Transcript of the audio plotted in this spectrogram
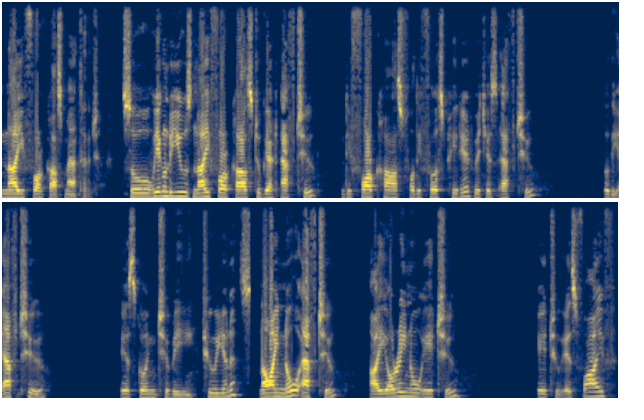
naive forecast method. So we're going to use naive forecast to get F2, the forecast for the first period, which is F2. So the F2 is going to be 2 units. Now I know F2, I already know A2, a2 is 5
